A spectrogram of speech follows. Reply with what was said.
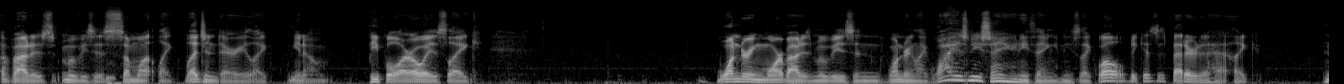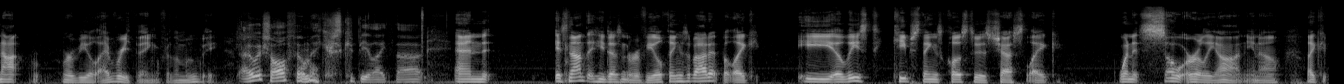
about his movies is somewhat like legendary. Like you know, people are always like wondering more about his movies and wondering like why isn't he saying anything and he's like well because it's better to ha- like not reveal everything for the movie I wish all filmmakers could be like that. and it's not that he doesn't reveal things about it but like he at least keeps things close to his chest like when it's so early on you know? Like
